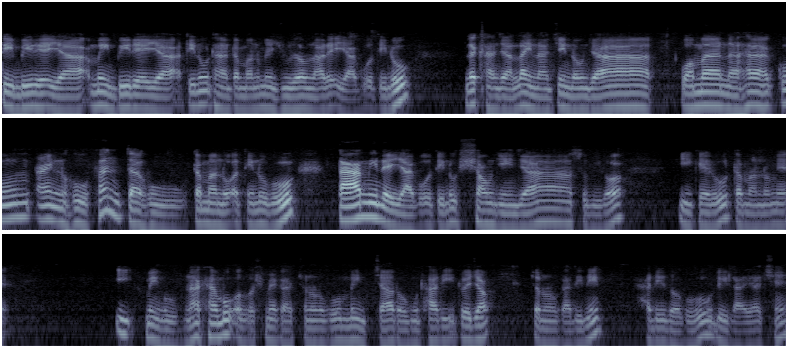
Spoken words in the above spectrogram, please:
တင်ပေးတဲ့အရာအမိန့်ပေးတဲ့အရာအတင်းတို့ထံတမန်တော်မြတ်ယူဆောင်လာတဲ့အရာကိုအတင်းတို့လက်ခံကြလိုက်နာကျင့်သုံးကြဝမနဟကွန်အန်ဟူဖန်တဟူတမန်တို့အတင်းတို့ကို တားမိတဲ့အရာကိုအတင်တို့ရှောင်ကျင်ကြဆိုပြီးတော့ဤကဲတို့တမန်တော်မြတ်ဤအမိန့်ကိုနာခံဖို့အလ္လာဟ်ရှမေကကျွန်တော်တို့ကိုမိန့်ကြားတော်မူထားသည့်အတွက်ကြောင့်ကျွန်တော်တို့ကဒီနေ့ဟာဒီတော်ကိုလေ့လာရခြင်း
